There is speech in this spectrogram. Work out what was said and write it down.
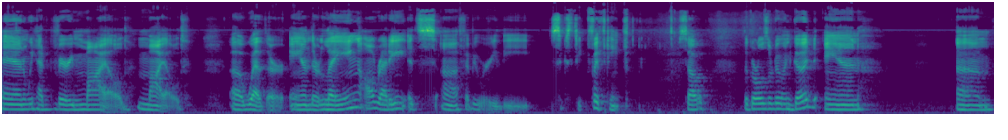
And we had very mild, mild uh, weather. And they're laying already. It's uh, February the 16th, 15th. So the girls are doing good. And um,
